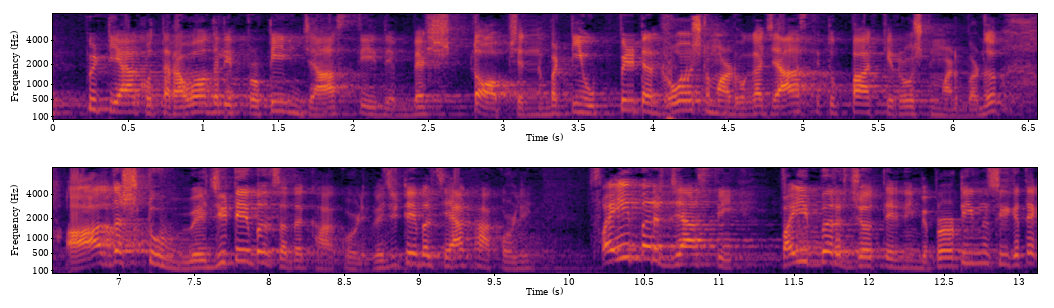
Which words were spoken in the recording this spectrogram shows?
ಉಪ್ಪಿಟ್ಟು ಯಾಕೆ ಗೊತ್ತಾ ರವಾದಲ್ಲಿ ಪ್ರೋಟೀನ್ ಜಾಸ್ತಿ ಇದೆ ಬೆಸ್ಟ್ ಆಪ್ಷನ್ ಬಟ್ ನೀವು ಉಪ್ಪಿಟ್ಟನ್ನು ರೋಸ್ಟ್ ಮಾಡುವಾಗ ಜಾಸ್ತಿ ತುಪ್ಪ ಹಾಕಿ ರೋಸ್ಟ್ ಮಾಡಬಾರ್ದು. ಆದಷ್ಟು ವೆಜಿಟೇಬಲ್ಸ್ ಅದಕ್ಕೆ ಹಾಕೊಳ್ಳಿ. ವೆಜಿಟೇಬಲ್ಸ್ ಯಾಕೆ ಹಾಕೊಳ್ಳಿ? ಫೈಬರ್ ಜಾಸ್ತಿ. ಫೈಬರ್ ಜೊತೆ ನಿಮಗೆ ಪ್ರೋಟೀನ್ ಸಿಗುತ್ತೆ.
